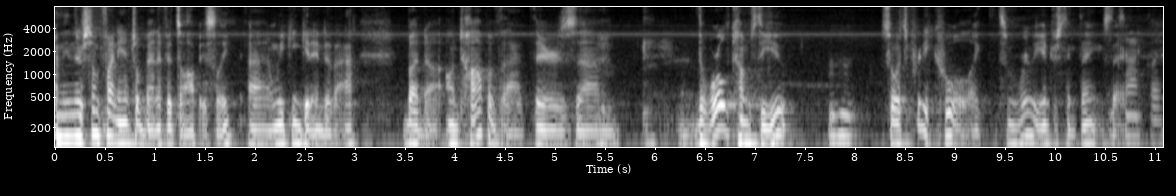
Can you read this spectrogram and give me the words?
I mean, there's some financial benefits, obviously, uh, and we can get into that. But uh, on top of that, there's um, the world comes to you. So it's pretty cool. Like some really interesting things there. Exactly.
